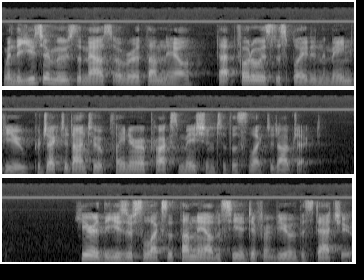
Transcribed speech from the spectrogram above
When the user moves the mouse over a thumbnail, that photo is displayed in the main view, projected onto a planar approximation to the selected object. Here, the user selects a thumbnail to see a different view of the statue.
